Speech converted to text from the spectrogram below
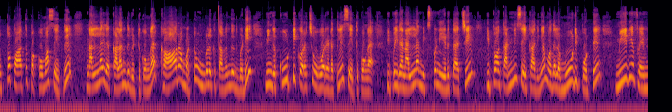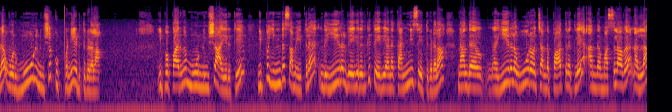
உப்பை பார்த்து பக்குவமாக சேர்த்து நல்லா இதை கலந்து விட்டுக்கோங்க. காரம் மட்டும் உங்களுக்கு தகுந்ததுபடி நீங்கள் கூட்டி குறைச்சி ஒவ்வொரு இடத்துலையும் சேர்த்துக்கோங்க. இப்போ இதை நல்லா மிக்ஸ் பண்ணி எடுத்தாச்சு. இப்போ தண்ணி சேர்க்காதீங்க. முதல்ல மூடி போட்டு மீடியம் ஃப்ளேமில் ஒரு மூணு நிமிஷம் குக் பண்ணி எடுத்துக்கிடலாம். இப்போ பாருங்க மூணு நிமிஷம் ஆயிருக்கு. இப்போ இந்த சமயத்தில் இந்த ஈரல் வேகிறதுக்கு தேவையான தண்ணி சேர்த்துக்கிடலாம். நான் அந்த ஈரலை ஊற வச்ச அந்த பாத்திரத்திலே அந்த மசாலாவை நல்லா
